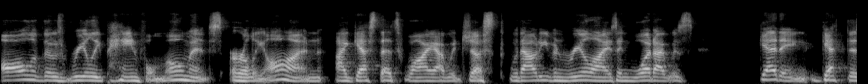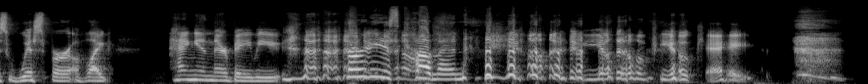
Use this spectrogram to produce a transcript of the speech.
all of those really painful moments early on i guess that's why i would just without even realizing what i was getting get this whisper of like hang in there baby 30 You is coming. You'll be okay.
